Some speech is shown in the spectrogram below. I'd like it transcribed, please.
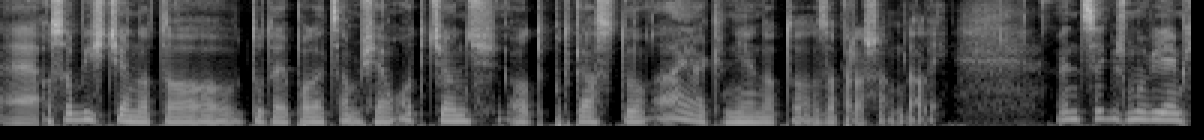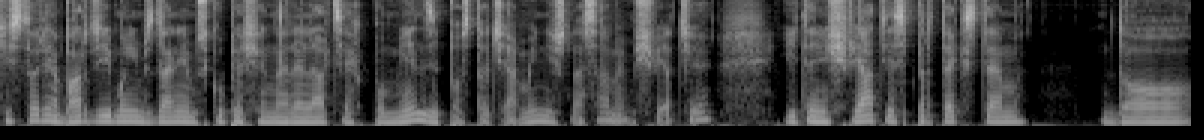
e, osobiście, no to tutaj polecam się odciąć od podcastu, a jak nie, no to zapraszam dalej. Więc jak już mówiłem, historia bardziej moim zdaniem skupia się na relacjach pomiędzy postaciami niż na samym świecie i ten świat jest pretekstem do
